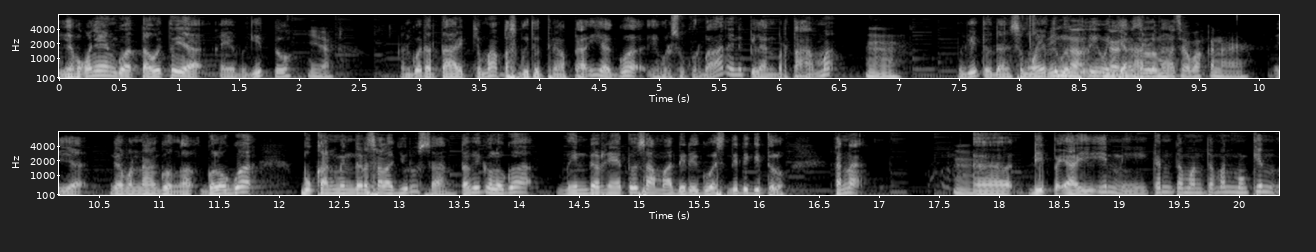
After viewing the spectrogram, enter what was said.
ya pokoknya yang gue tahu itu ya kayak begitu. Iya. Dan gue tertarik. Cuma pas begitu terima PAI ya gue ya bersyukur banget ini pilihan pertama Hmm. Begitu dan semuanya itu gue pilih nggak Jakarta. terlalu mengecewakan ya. Iya, nggak pernah gue nggak. Kalau gue bukan minder salah jurusan, tapi kalau gue mindernya itu sama diri gue sendiri gitu loh. Karena Hmm. eh, di PAI ini kan teman-teman mungkin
